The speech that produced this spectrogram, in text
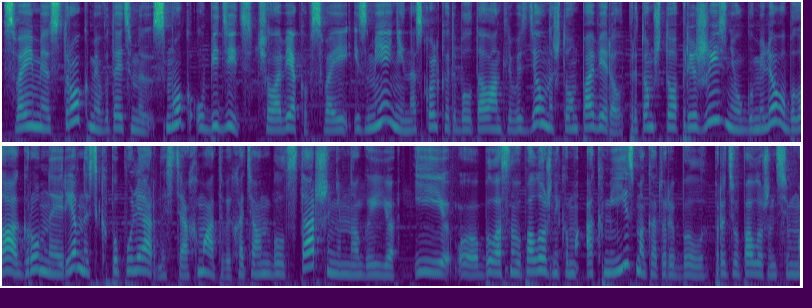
своими строками вот этими смог убедить человека в своей измене, насколько это было талантливо сделано, что он поверил. При том, что при жизни у Гумилева была огромная ревность к популярности Ахматовой, хотя он был старше немного ее и был основоположником акмеизма, который был противоположен символ-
